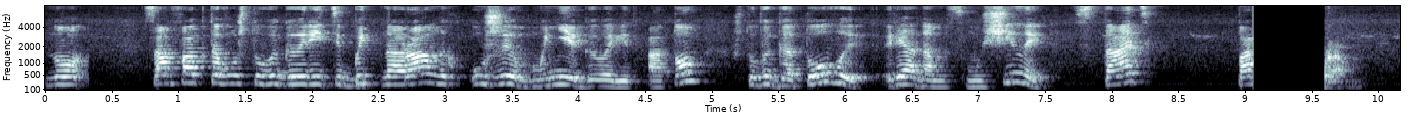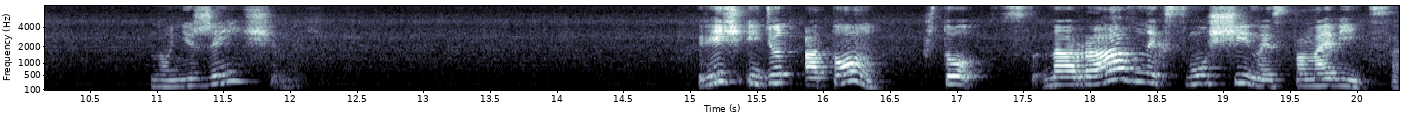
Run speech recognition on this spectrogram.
Но сам факт того, что вы говорите быть на равных, уже мне говорит о том, что вы готовы рядом с мужчиной стать партнером, но не женщиной. Речь идет о том, что на равных с мужчиной становиться,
